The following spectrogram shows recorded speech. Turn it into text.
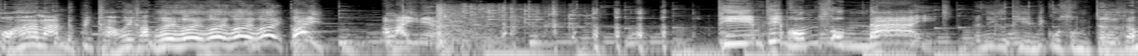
ขอห้าล้านเดี๋ยวปิดข่าวให้ครับ เฮ้ยเฮ้ยเฮ้ยเฮ้ยเฮ้ยเฮ้ยอะไรเนี่ย ทีมที่ผมสุ่มได้ และนี่คือทีมที่กูสุ่มเจอครับ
